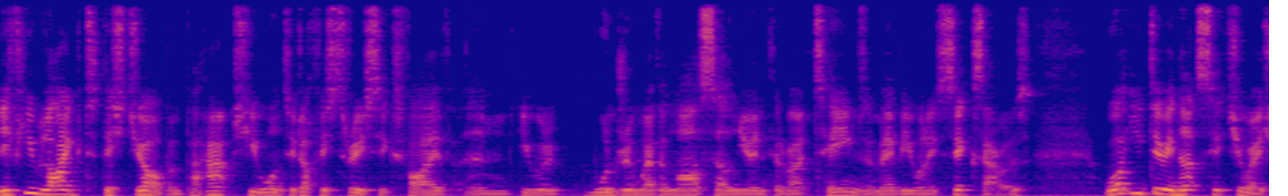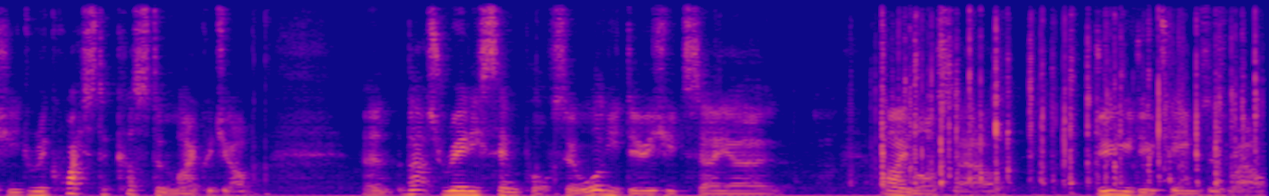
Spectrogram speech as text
if you liked this job and perhaps you wanted Office 365 and you were wondering whether Marcel knew anything about Teams and maybe you wanted six hours, what you do in that situation, you'd request a custom micro job. And that's really simple. So all you do is you'd say, uh, Hi Marcel, do you do Teams as well?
